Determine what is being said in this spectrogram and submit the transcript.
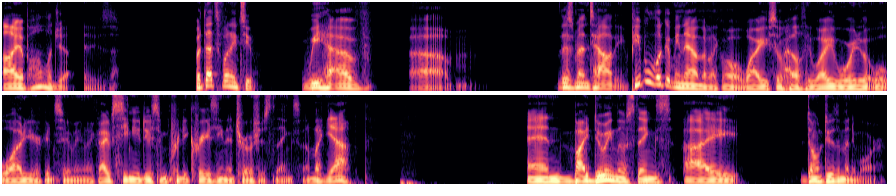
I apologize. But that's funny too. We have um, this mentality. People look at me now and they're like, "Oh, why are you so healthy? Why are you worried about what water you're consuming?" Like I've seen you do some pretty crazy and atrocious things. And I'm like, "Yeah." And by doing those things, I don't do them anymore.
